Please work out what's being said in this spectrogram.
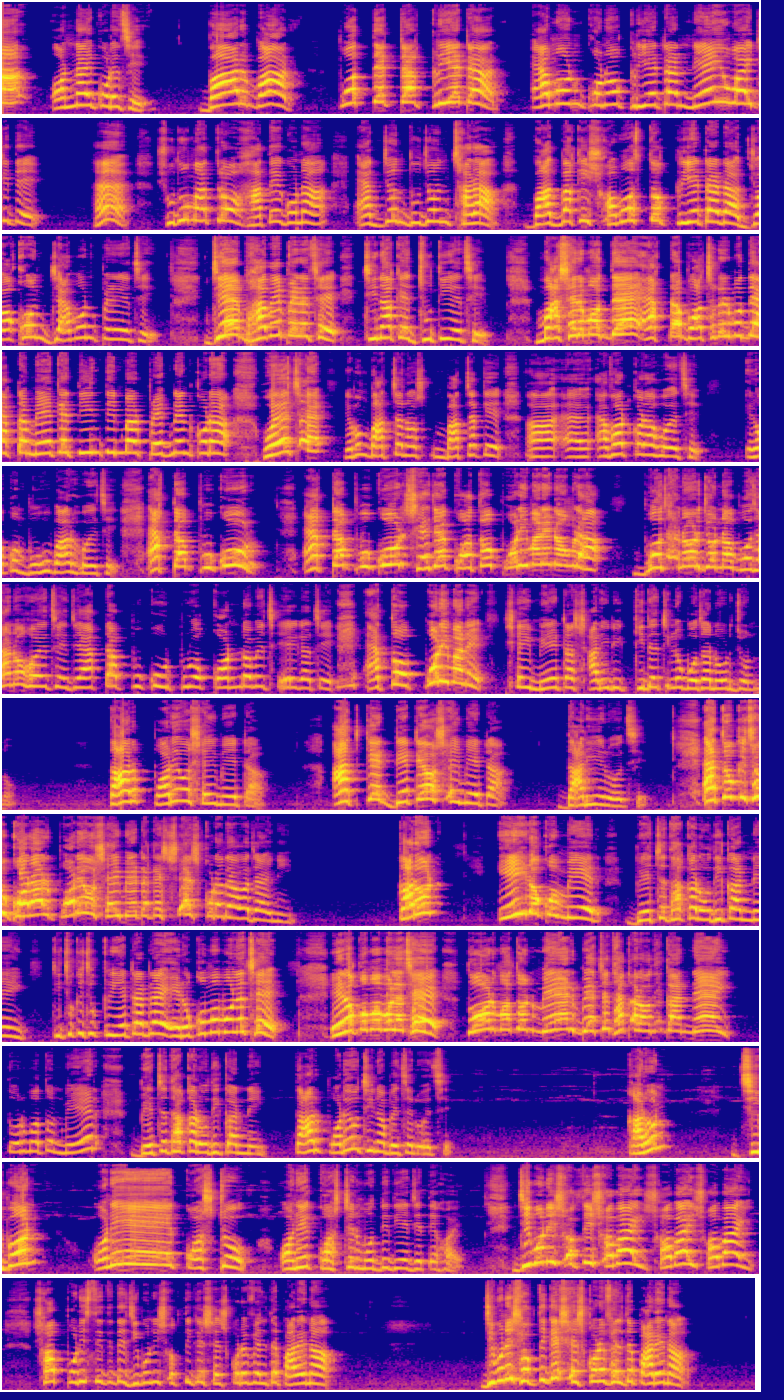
অন্যায় করেছে। বারবার প্রত্যেকটা ক্রিয়েটার এমন কোনো ক্রিয়েটার নেই ওয়াইটিতে হ্যাঁ শুধুমাত্র হাতে গোনা, একজন দুজন ছাড়া বাদবাকি সমস্ত ক্রিয়েটাররা যখন যেমন পেরেছে, যেভাবে পেরেছে, চীনাকে জুতিয়েছে মাসের মধ্যে একটা, বছরের মধ্যে একটা মেয়েকে তিন, তিনবার প্রেগনেন্ট করা হয়েছে এবং বাচ্চা নষ্ট, বাচ্চাকে অ্যাভয়েড করা হয়েছে। এরকম বহুবার হয়েছে। একটা পুকুর একটা পুকুর সে যে কত পরিমাণে নোংরা বোঝানোর জন্য বোঝানো হয়েছে যে একটা পুকুর পুরো কন্ডমে ছেয়ে গেছে। এত পরিমাণে সেই মেয়েটা শারীরিক খিদে ছিল বোঝানোর জন্য। তারপরেও সেই মেয়েটা, আজকের ডেটেও সেই মেয়েটা দাঁড়িয়ে রয়েছে। এত কিছু করার পরেও সেই মেয়েটাকে শেষ করে দেওয়া যায়নি। কারণ এই রকম মেয়ের বেঁচে থাকার অধিকার নেই। কিছু কিছু ক্রিয়েটাররা এরকমও বলেছে এরকমও বলেছে, তোর মতন মেয়ের বেঁচে থাকার অধিকার নেই। তোর মতন মেয়ের বেঁচে থাকার অধিকার নেই। তারপরেও চীনা বেঁচে রয়েছে। কারণ জীবন অনেক কষ্ট, অনেক কষ্টের মধ্যে দিয়ে যেতে হয়। জীবনী শক্তি সবাই সবাই সবাই সব পরিস্থিতিতে জীবনী শক্তিকে শেষ করে ফেলতে পারে না। জীবনী শক্তিকে শেষ করে ফেলতে পারে না।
